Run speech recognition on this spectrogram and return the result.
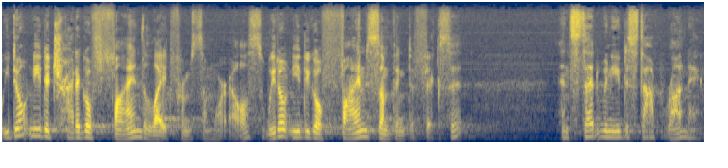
we don't need to try to go find the light from somewhere else. We don't need to go find something to fix it. Instead, we need to stop running.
